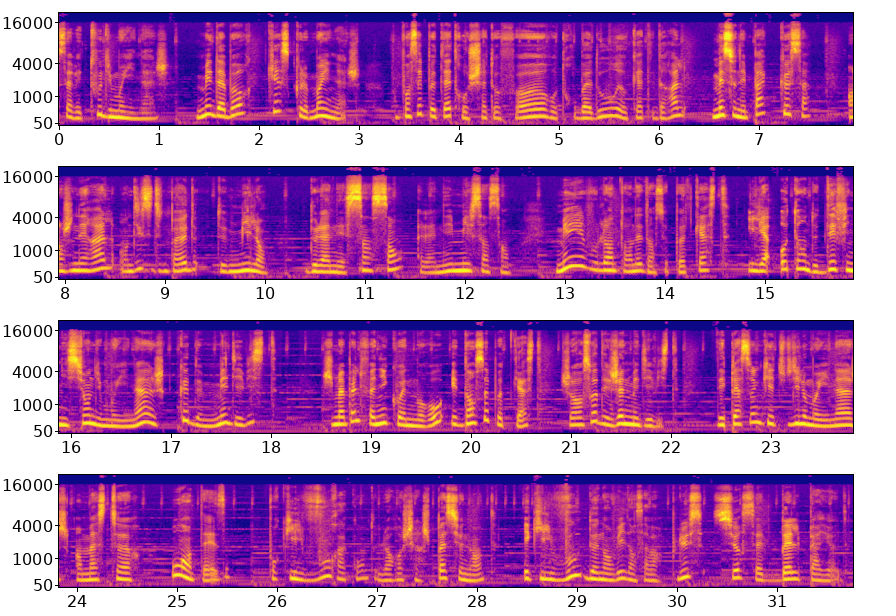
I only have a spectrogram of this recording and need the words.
Vous savez tout du Moyen Âge Mais d'abord, qu'est-ce que le Moyen Âge Vous pensez peut-être aux châteaux forts, aux troubadours et aux cathédrales, mais ce n'est pas que ça. En général, on dit que c'est une période de 1000 ans, de l'année 500 à l'année 1500. Mais vous l'entendez dans ce podcast, il y a autant de définitions du Moyen Âge que de médiévistes. Je m'appelle Fanny Cohen-Moreau et dans ce podcast, je reçois des jeunes médiévistes, des personnes qui étudient le Moyen Âge en master ou en thèse, pour qu'ils vous racontent leurs recherches passionnantes et qu'ils vous donnent envie d'en savoir plus sur cette belle période.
